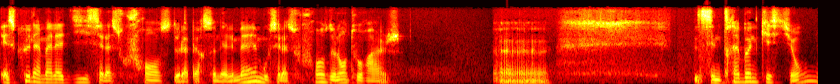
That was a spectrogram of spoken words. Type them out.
est-ce que la maladie, c'est la souffrance de la personne elle-même ou c'est la souffrance de l'entourage? Euh, C'est une très bonne question.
